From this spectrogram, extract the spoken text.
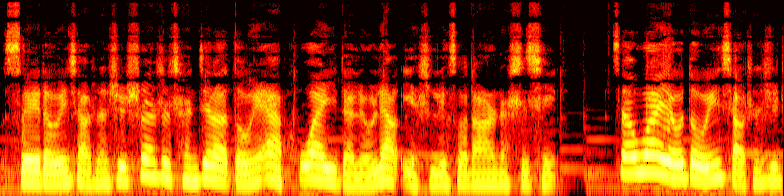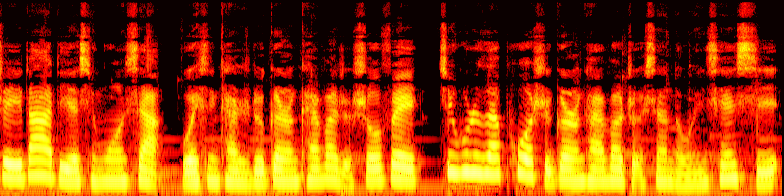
所以抖音小程序顺势承接了抖音 App 外溢的流量，也是理所当然的事情。在外有抖音小程序这一大跌的情况下，微信开始对个人开发者收费，几乎是在迫使个人开发者向抖音迁徙。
